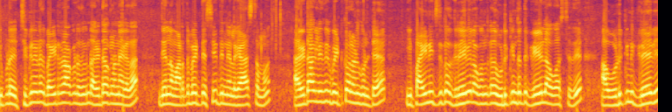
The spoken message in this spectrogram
ఇప్పుడు చికెన్ అనేది బయట రాకుండా అరిటాకులు ఉన్నాయి కదా దీనిలో మడత పెట్టేసి దీన్ని ఇలా వేస్తాము. అరిటాకులు ఎందుకు పెట్టుకోవాలనుకుంటే ఈ పైనుంచి ఇదిగో గ్రేవీ లాగా ఉంది కదా ఉడికిన తర్వాత గ్రేవీ లాగా వస్తుంది. ఆ ఉడికిన గ్రేవీ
